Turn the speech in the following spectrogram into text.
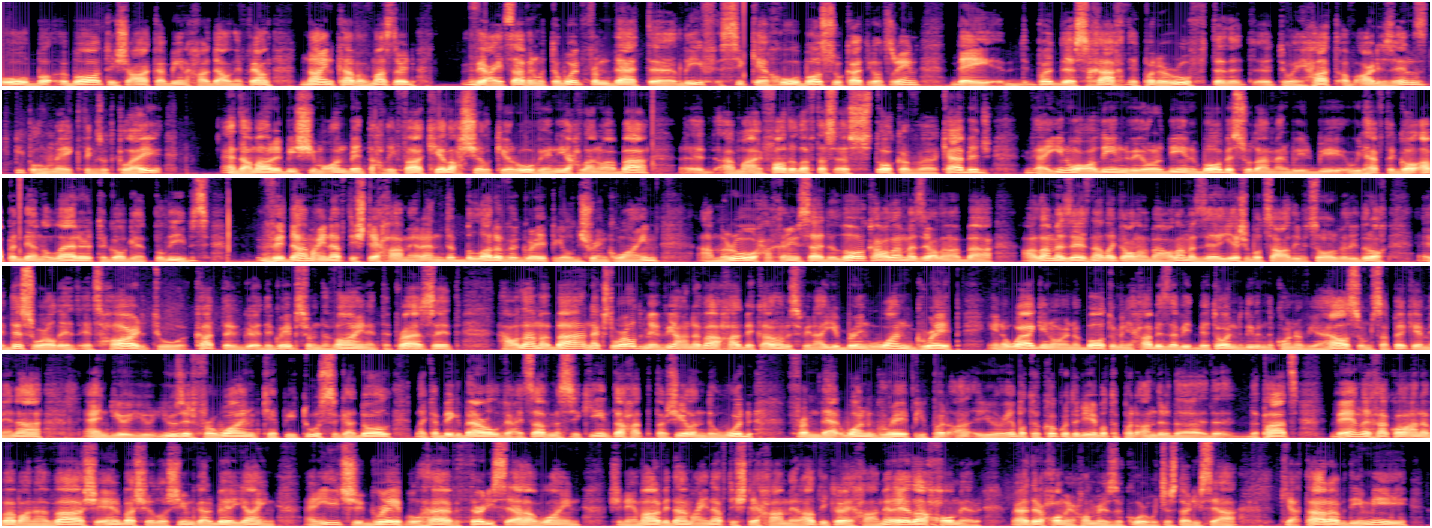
they found nine kav of mustard, v'ayitzavin with the wood from that uh, leaf. They put the schach, they put a roof to, the, to a hut of artisans, people who make things with clay and Amar Rabbi Shimon ben Tahlifa, Kelach shel keru v'heniach lanu abba. Uh, my father left us a stalk of uh, cabbage. V'ayinu olin v'yordin bo besulam, and we'd be we'd have to go up and down the ladder to go get the leaves. V'dam einav tishteh hamer, and the blood of a grape you'll drink wine. Amru, Hachamim said, Lo ka'olam hazeh olam haba. Hazeh is not like olam haba. Olam hazeh yesh this world, it, it's hard to cut the, the grapes from the vine and to press it. Ha'olam haba, next world, mevi anava had bekalam. You bring one grape in a wagon or in a boat, um zavit beton, and you leave it in the corner of your house, um mena, and you, you use it for wine, kepitus gadol, like a big barrel, ve'itzav masikin tahat tashil, and the wood from that one grape you put on, you're able to cook with it, you're able to put under the, the, the pots. And each grape will have 30 se'ah uh, of wine. Rather, homer. Homer is a kur, which is 30 se'ah. Uh,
